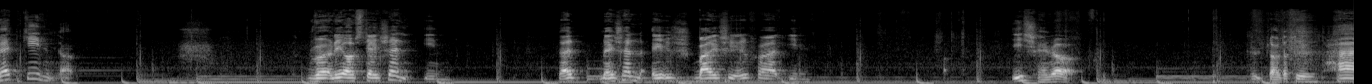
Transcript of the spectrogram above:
making radio station in that nation is by in each channel เราก็คือห้า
